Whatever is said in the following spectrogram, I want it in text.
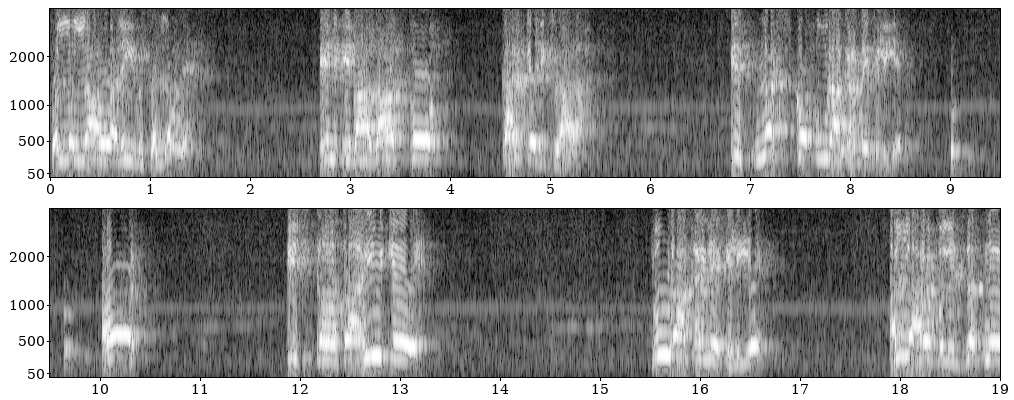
صلی اللہ علیہ وسلم نے ان عبادات کو کر کے دکھلایا، اس نقص کو پورا کرنے کے لیے۔ اور اس کوتاہی کے پورا کرنے کے لیے اللہ رب العزت نے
